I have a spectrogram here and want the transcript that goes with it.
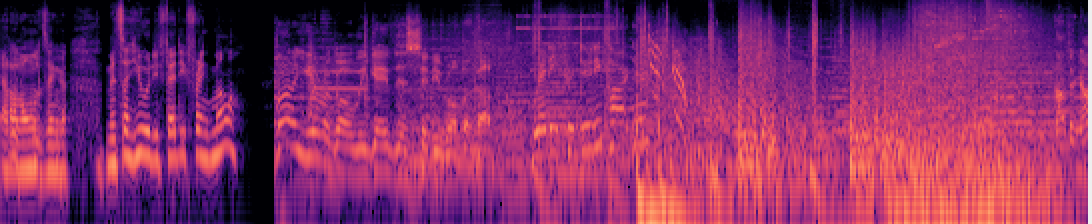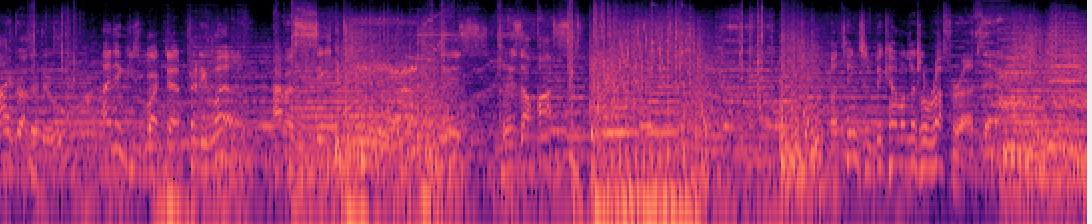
er der nogen, der tænker. Men så hiver de fat i Frank Miller. About a year ago, we gave this city Robocop. Ready for duty, partner? Nothing I'd rather do. I think he's worked out pretty well. Have a seat. This is a bust. But things have become a little rougher out there.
